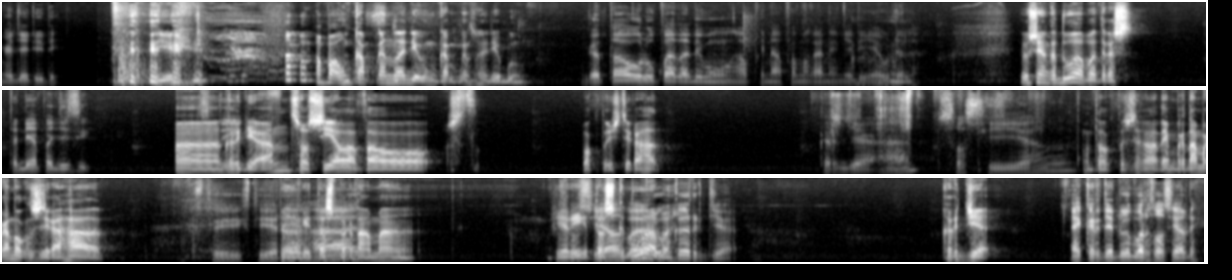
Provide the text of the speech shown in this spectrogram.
nggak jadi deh. Iya. apa ungkapkan saja, ungkapkan saja, Bung. Nggak tahu lupa tadi mau ngapain apa makanya jadi ya udahlah. Terus yang kedua apa terus? Tadi apa aja sih? Eh, kerjaan, sosial atau waktu istirahat? Kerjaan, sosial, Untuk waktu istirahat. Yang pertama kan waktu istirahat. waktu istirahat. Prioritas pertama. Prioritas sosial kedua baru apa? kerja. Kerja. Eh kerja dulu baru sosial deh.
